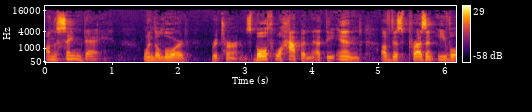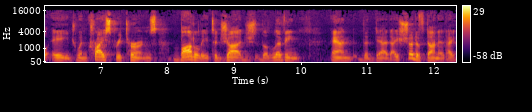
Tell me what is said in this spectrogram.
On the same day when the Lord returns. Both will happen at the end of this present evil age when Christ returns bodily to judge the living and the dead. I should have done it. I,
